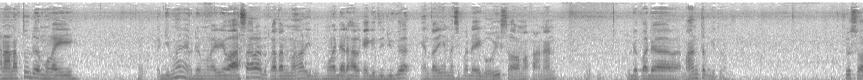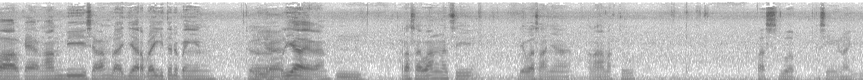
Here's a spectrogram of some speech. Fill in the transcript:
anak-anak tuh udah mulai gimana ya udah mulai dewasa lah udah kelihatan banget gitu. Mulai dari hal kayak gitu juga yang tadinya masih pada egois soal makanan udah pada mantep gitu. Terus soal kayak ngambis ya kan belajar apalagi kita udah pengen ke Kuliah. kuliah ya kan? Hmm. kerasa banget sih dewasanya anak-anak tuh pas gua ke sini lagi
